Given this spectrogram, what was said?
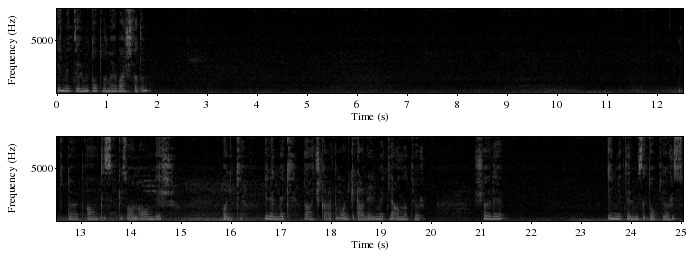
ilmeklerimi toplamaya başladım. İki, dört, altı, sekiz, on, on bir, ilmek daha çıkardım. 12 tane ilmekle anlatıyorum. Şöyle ilmeklerimizi topluyoruz.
